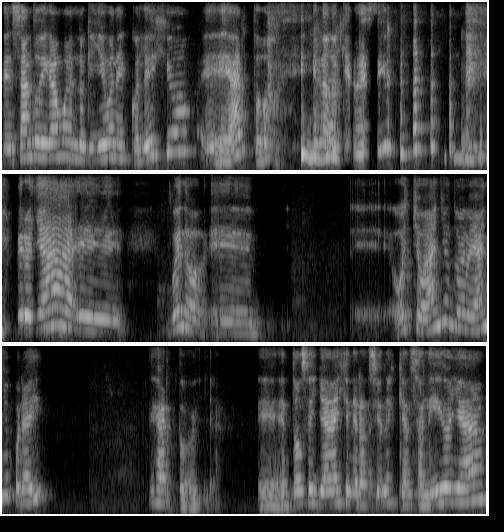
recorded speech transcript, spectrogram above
pensando, digamos, en lo que llevo en el colegio, es harto, no lo quiero decir. Pero ya, eh, bueno, eh, eh, ocho años, nueve años por ahí, es harto ya. entonces ya hay generaciones que han salido ya,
